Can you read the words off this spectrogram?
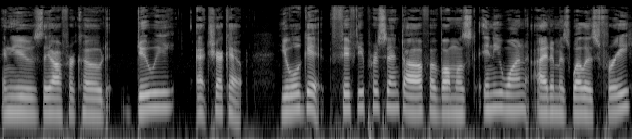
and use the offer code DEWEY at checkout, you will get 50% off of almost any one item as well as free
